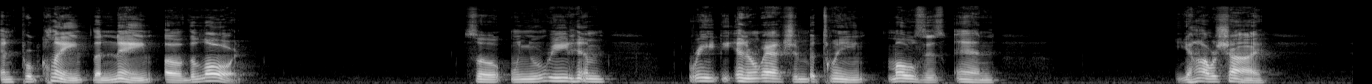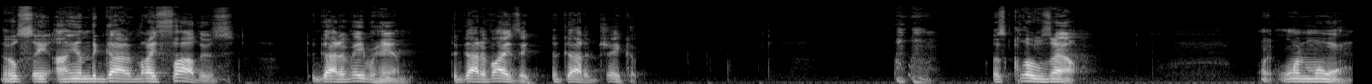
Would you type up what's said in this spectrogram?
and proclaimed the name of the Lord. So when you read him, read the interaction between Moses and Yahawashi, he'll say, I am the God of thy fathers, the God of Abraham, the God of Isaac, the God of Jacob. let's close out. One more.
